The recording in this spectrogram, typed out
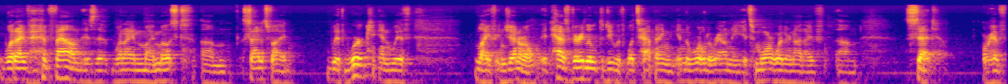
what I have found is that when I'm my most um, satisfied with work and with life in general, it has very little to do with what's happening in the world around me. It's more whether or not I've um, set or have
